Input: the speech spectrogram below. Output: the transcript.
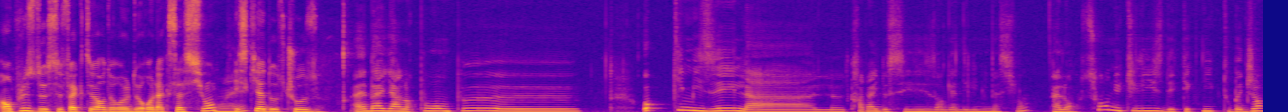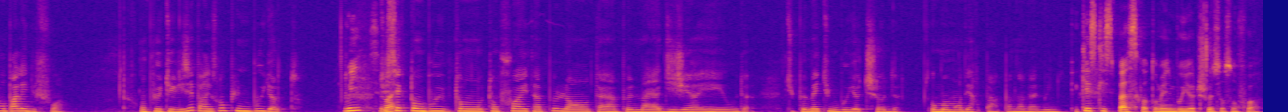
en plus de ce facteur de, de relaxation, est-ce qu'il y a d'autres choses? Eh ben, y a, alors pour, on peut euh, optimiser la, le travail de ces organes d'élimination. Alors, soit on utilise des techniques tout bêtes, genre on parlait du foie. On peut utiliser par exemple une bouillotte. Oui, c'est Tu sais que ton, ton, ton, foie est un peu lent, tu as un peu de mal à digérer. Ou Tu peux mettre une bouillotte chaude au moment des repas, pendant 20 minutes. Qu'est-ce qui se passe quand on met une bouillotte chaude sur son foie?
